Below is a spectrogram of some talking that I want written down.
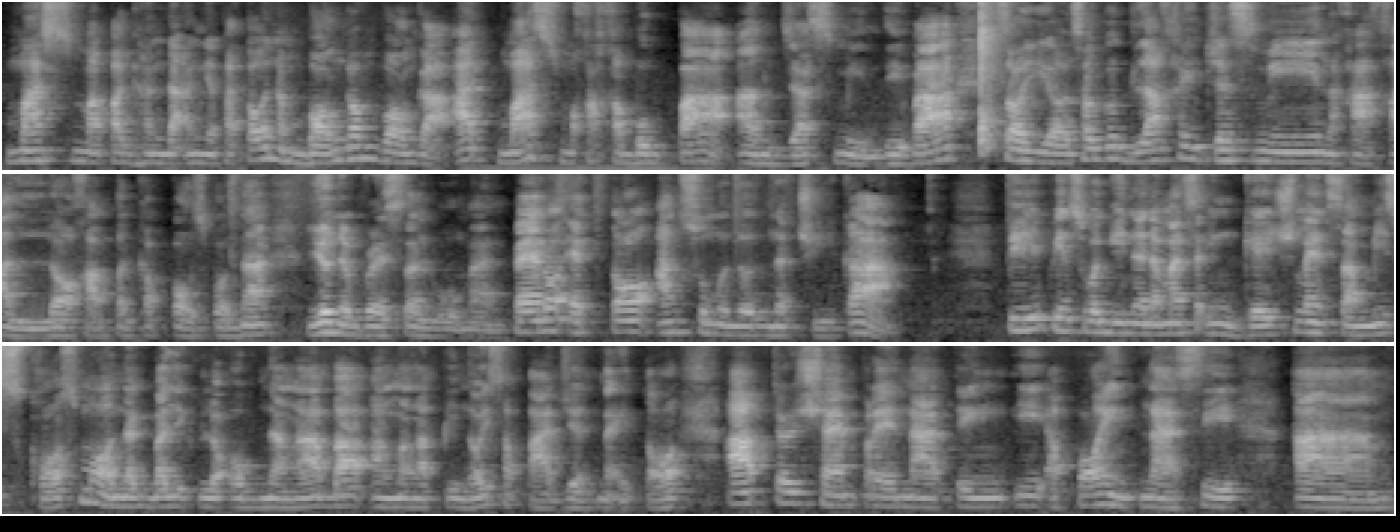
mas mapaghandaan niya pa to ng bonggang-bongga at mas makakabog pa ang Jasmine, di ba? So, yun. So, good luck kay Jasmine. Nakakaloka ang pagka-postpone na Universal Woman. Pero ito ang sumunod na chika. Philippines wagi na naman sa engagement sa Miss Cosmo. Nagbalik loob na nga ba ang mga Pinoy sa pageant na ito? After syempre nating i-appoint na si um,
